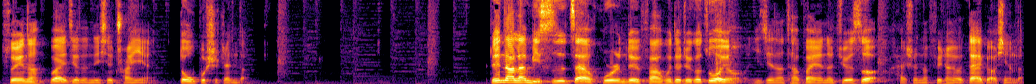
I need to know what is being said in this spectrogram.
所以呢，外界的那些传言都不是真的。琳达兰比斯在湖人队发挥的这个作用，以及呢他扮演的角色，还是呢非常有代表性的。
